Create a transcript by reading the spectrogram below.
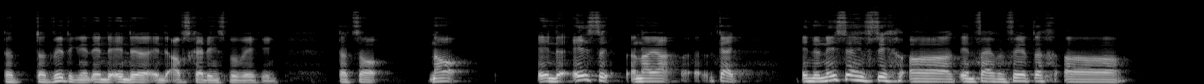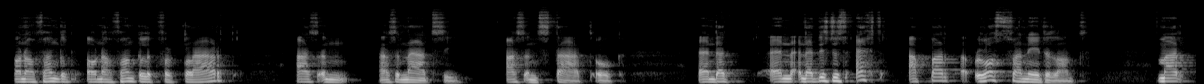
Dat, dat weet ik niet in de, in, de, in de afscheidingsbeweging. Dat zou. Nou, in de eerste. Nou ja, kijk. Indonesië heeft zich uh, in 1945 uh, onafhankelijk, onafhankelijk verklaard als een, als een natie, als een staat ook. En dat, en, dat is dus echt apart, los van Nederland. Maar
